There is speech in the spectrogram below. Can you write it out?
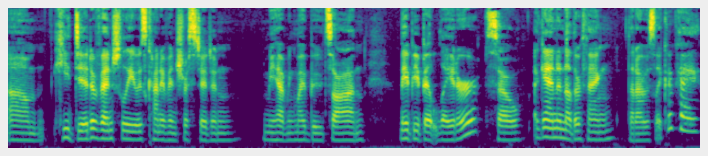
Um, he did eventually was kind of interested in me having my boots on, maybe a bit later. So again, another thing that I was like, okay,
